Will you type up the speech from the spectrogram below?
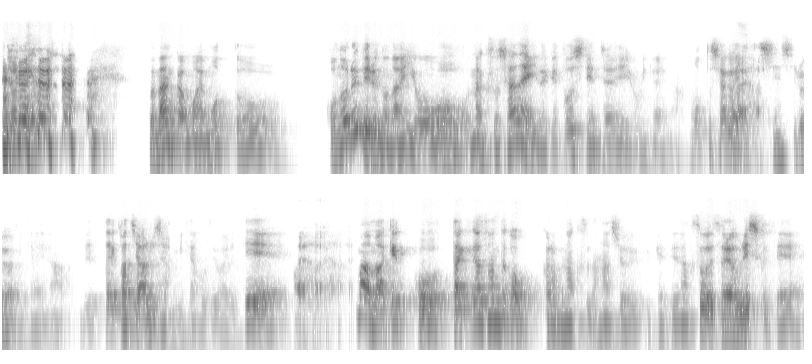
なんかお前もっと、このレベルの内容を、なんかその社内にだけ通してんじゃねえよみたいな、もっと社外で発信しろよみたいな、絶対価値あるじゃんみたいなこと言われて、はいはいはい。まあまあ結構、滝川さんとかからもなんかその話を受けて、なんかすごいそれは嬉しくて、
